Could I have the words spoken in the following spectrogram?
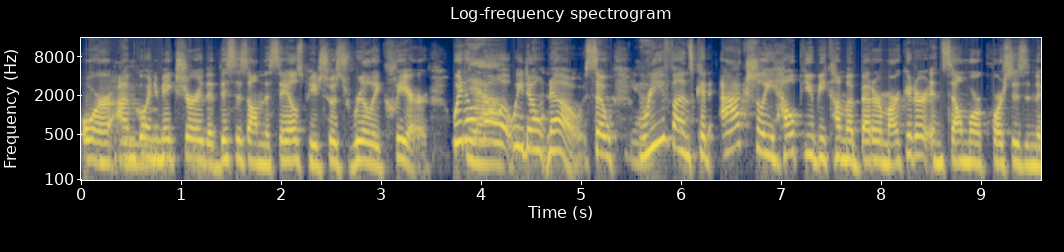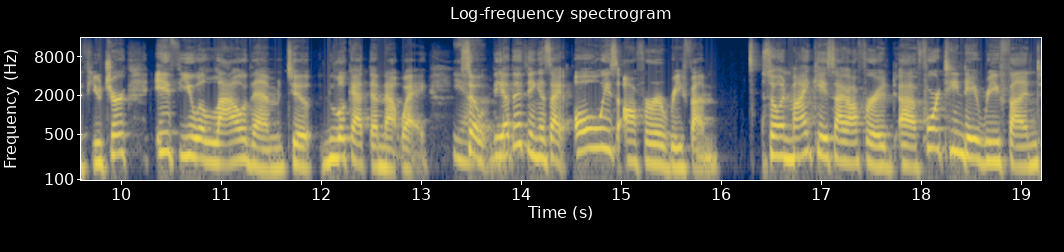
or mm-hmm. I'm going to make sure that this is on the sales page so it's really clear. We don't yeah. know what we don't know. So yeah. refunds could actually help you become a better marketer and sell more courses in the future if you allow them to look at them that way. Yeah. So the other thing is I always offer a refund. So in my case, I offer a 14 day refund,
